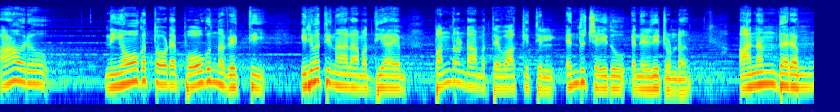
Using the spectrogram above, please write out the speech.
ആ ഒരു നിയോഗത്തോടെ പോകുന്ന വ്യക്തി ഇരുപത്തിനാലാം അധ്യായം പന്ത്രണ്ടാമത്തെ വാക്യത്തിൽ എന്തു ചെയ്തു എന്നെഴുതിയിട്ടുണ്ട്? അനന്തരം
